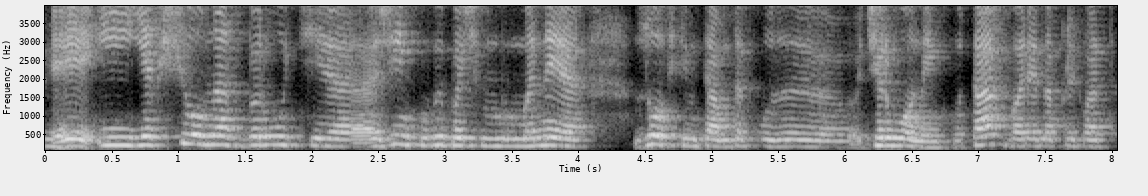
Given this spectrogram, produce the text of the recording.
Е, І якщо в нас беруть е, жінку, вибач мене зовсім там таку червоненьку, так, бере, наприклад,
